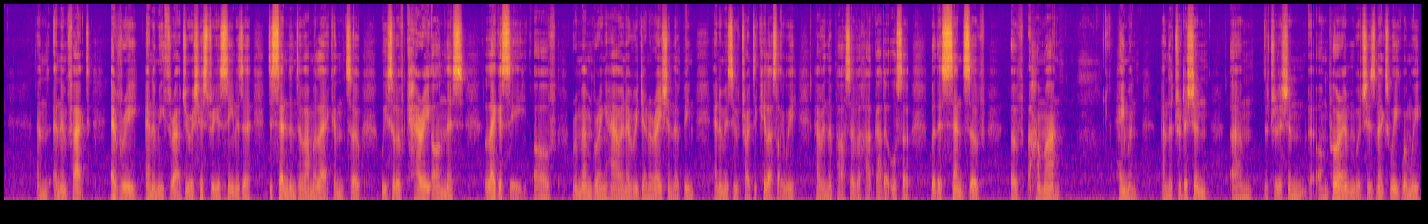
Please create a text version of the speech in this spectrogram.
and and in fact every enemy throughout Jewish history is seen as a descendant of Amalek, and so we sort of carry on this legacy of remembering how in every generation there have been enemies who've tried to kill us, like we have in the Passover Haggadah also. But this sense of of Haman, Haman, and the tradition, um, the tradition on Purim, which is next week, when we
